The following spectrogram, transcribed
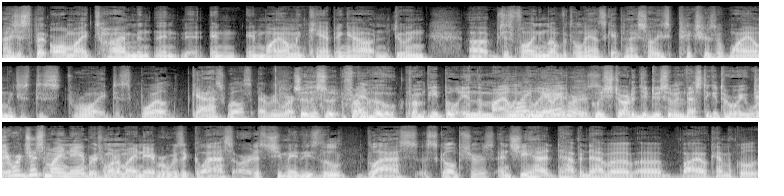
And I just spent all my time in, in, in, in Wyoming camping out and doing, uh, just falling in love with the landscape. And I saw these pictures of Wyoming just destroyed, despoiled, gas wells everywhere. So this was from And- who? From people in the Milanville area who started to do some investigatory work. They were just my neighbors. One of my neighbor was a glass artist. She made these little glass uh, sculptures, and she had happened to have a, a biochemical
